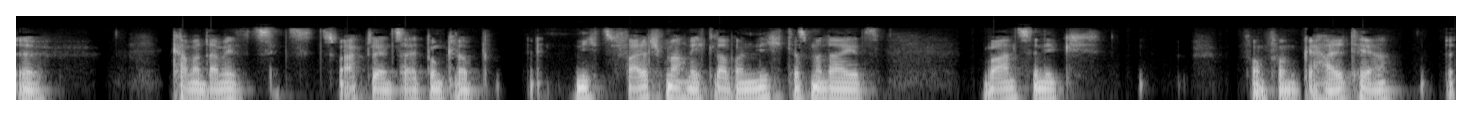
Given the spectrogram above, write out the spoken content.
äh, kann man damit jetzt zum aktuellen Zeitpunkt, glaube nichts falsch machen. Ich glaube nicht, dass man da jetzt wahnsinnig vom, vom Gehalt her äh,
